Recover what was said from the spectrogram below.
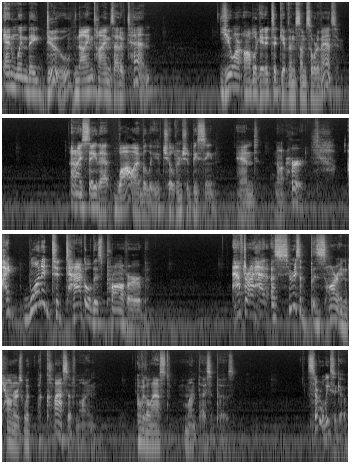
And when they do, nine times out of ten, you are obligated to give them some sort of answer. And I say that while I believe children should be seen and not heard. I wanted to tackle this proverb after I had a series of bizarre encounters with a class of mine over the last month, I suppose. Several weeks ago,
